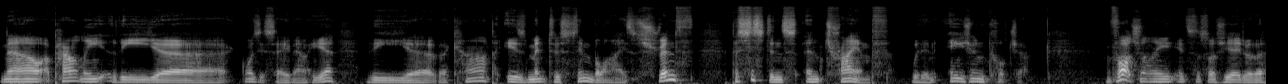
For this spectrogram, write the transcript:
Now, apparently, the uh, what does it say now here? The uh, the carp is meant to symbolise strength, persistence, and triumph within Asian culture. Unfortunately, it's associated with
